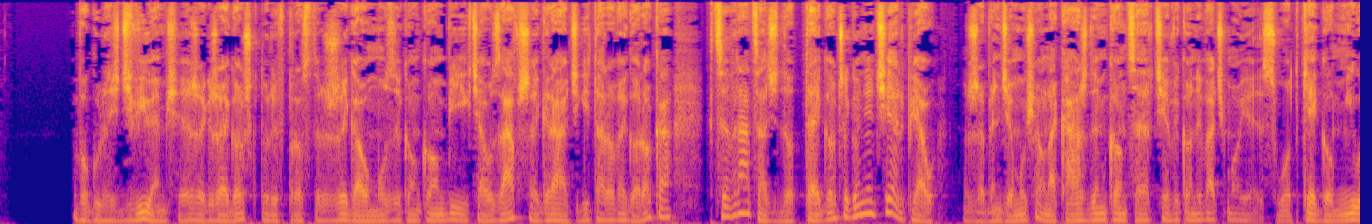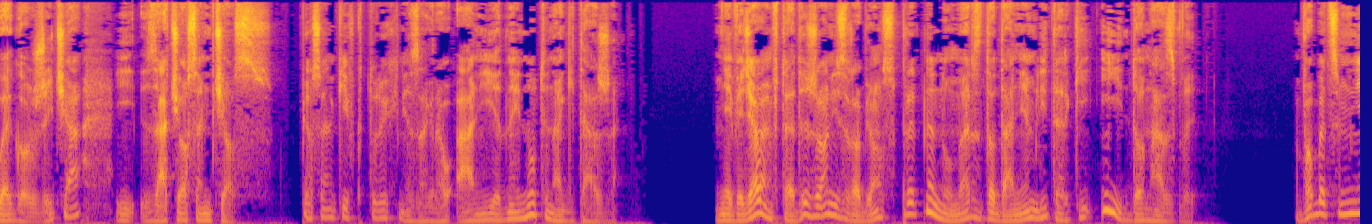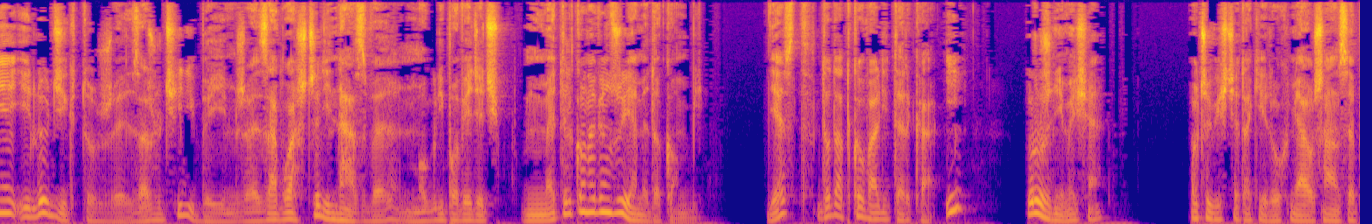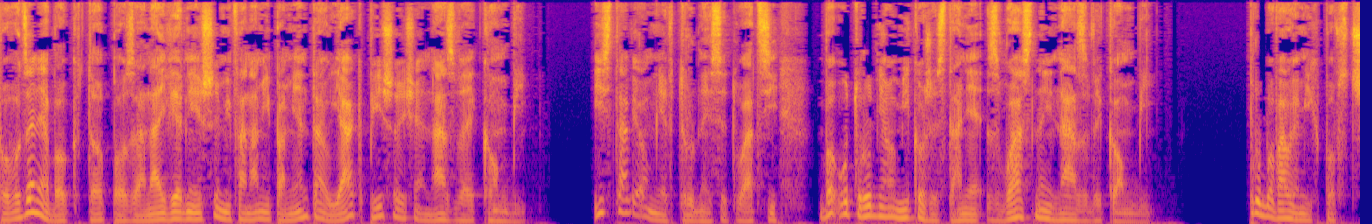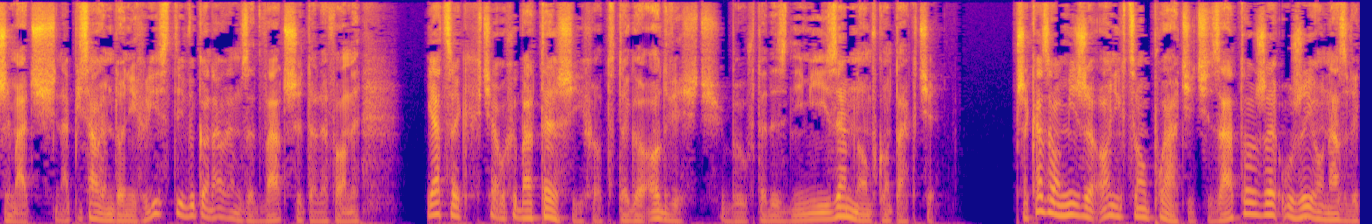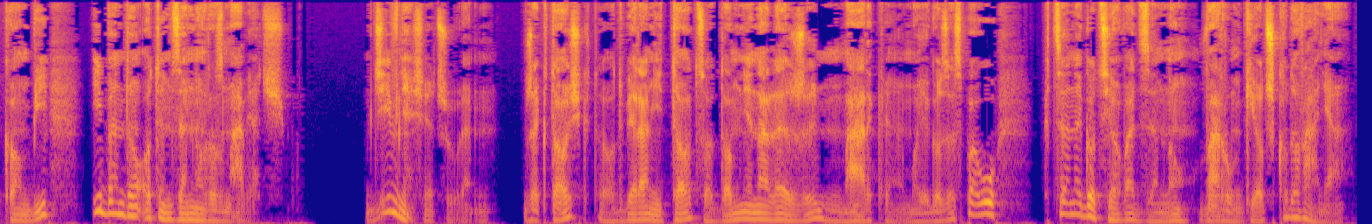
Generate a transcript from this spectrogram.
W ogóle zdziwiłem się, że Grzegorz, który wprost żygał muzyką kombi i chciał zawsze grać gitarowego roka, chce wracać do tego, czego nie cierpiał, że będzie musiał na każdym koncercie wykonywać moje słodkiego, miłego życia i za ciosem cios. Piosenki, w których nie zagrał ani jednej nuty na gitarze. Nie wiedziałem wtedy, że oni zrobią sprytny numer z dodaniem literki i do nazwy. Wobec mnie i ludzi, którzy zarzuciliby im, że zawłaszczyli nazwę, mogli powiedzieć, my tylko nawiązujemy do kombi. Jest dodatkowa literka i różnimy się. Oczywiście taki ruch miał szansę powodzenia, bo kto poza najwierniejszymi fanami pamiętał, jak pisze się nazwę kombi. I stawiał mnie w trudnej sytuacji, bo utrudniał mi korzystanie z własnej nazwy kombi. Próbowałem ich powstrzymać. Napisałem do nich listy i wykonałem ze dwa, trzy telefony. Jacek chciał chyba też ich od tego odwieść. Był wtedy z nimi i ze mną w kontakcie. Przekazał mi, że oni chcą płacić za to, że użyją nazwy kombi i będą o tym ze mną rozmawiać. Dziwnie się czułem, że ktoś, kto odbiera mi to, co do mnie należy, markę mojego zespołu, chce negocjować ze mną warunki odszkodowania.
